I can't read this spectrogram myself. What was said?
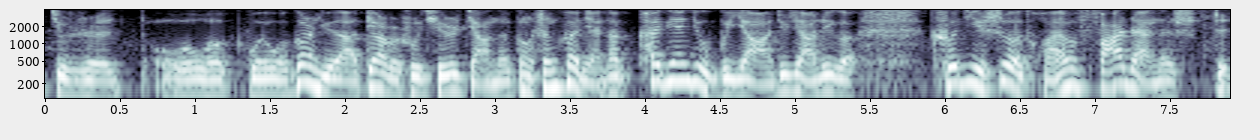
就是我我我我个人觉得啊，第二本书其实讲的更深刻点，它开篇就不一样啊，就讲这个科技社团发展的这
